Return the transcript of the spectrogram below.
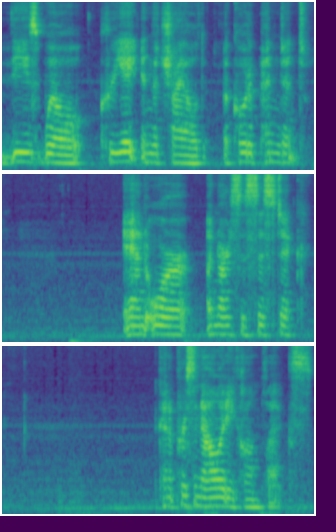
these will create in the child a codependent and or a narcissistic kind of personality complex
